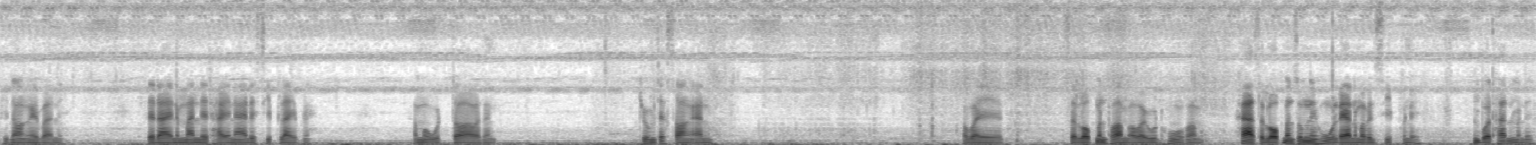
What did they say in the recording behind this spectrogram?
พี่น้องไอ้บ้านนี่เสียดายน้ำมันได้ไถหน้าได้สิบไร่เลย เอามาอุดต่อว่านจุ่มจักสองอัน เอาไว้สลบมันพร้อมเอาไว้อุดหูพร้อมค่าสลบมันซุ่มในหูแลนมาเป็นสิบคนเลยมันบวทันมันเลย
